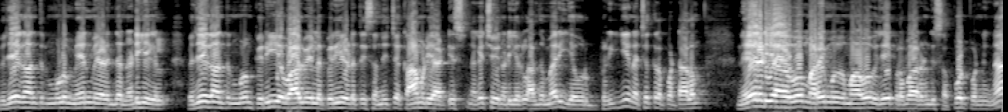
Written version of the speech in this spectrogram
விஜயகாந்தின் மூலம் மேன்மை அடைந்த நடிகைகள் விஜயகாந்தின் மூலம் பெரிய வாழ்வியலில் பெரிய இடத்தை சந்தித்த காமெடி ஆர்டிஸ்ட் நகைச்சுவை நடிகர்கள் அந்த மாதிரி ஒரு பெரிய நட்சத்திர பட்டாளம் நேரடியாகவோ மறைமுகமாகவோ விஜய் பிரபாகரனுக்கு சப்போர்ட் பண்ணிங்கன்னா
